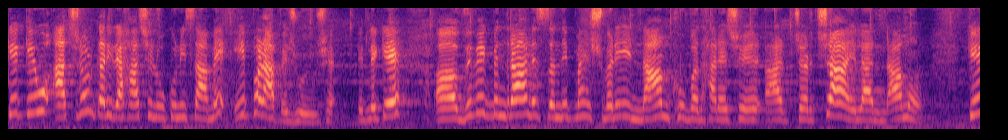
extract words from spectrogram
કે કેવું આચરણ કરી રહ્યા છે લોકોની સામે એ પણ આપે જોયું છે. એટલે કે વિવેક બિંદ્રા અને સંદીપ મહેશ્વરી નામ ખૂબ વધારે છે આ ચર્ચાયેલા નામો કે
